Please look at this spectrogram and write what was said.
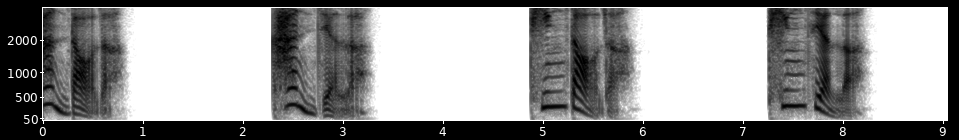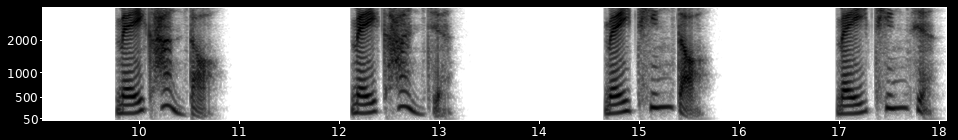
看到了看见了听到了听见了没看到没看见没听到没听见。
